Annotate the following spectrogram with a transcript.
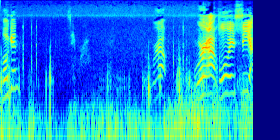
Logan, say we're out. We're out. We're out, boys. See ya.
